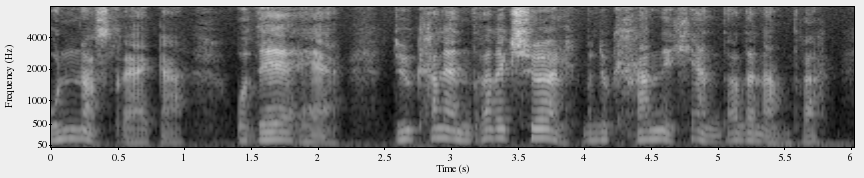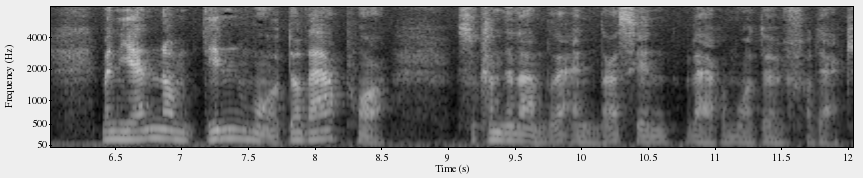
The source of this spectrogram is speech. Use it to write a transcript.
understreke, og det er Du kan endre deg sjøl, men du kan ikke endre den andre. Men gjennom din måte å være på, så kan den andre endre sin væremåte for deg.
